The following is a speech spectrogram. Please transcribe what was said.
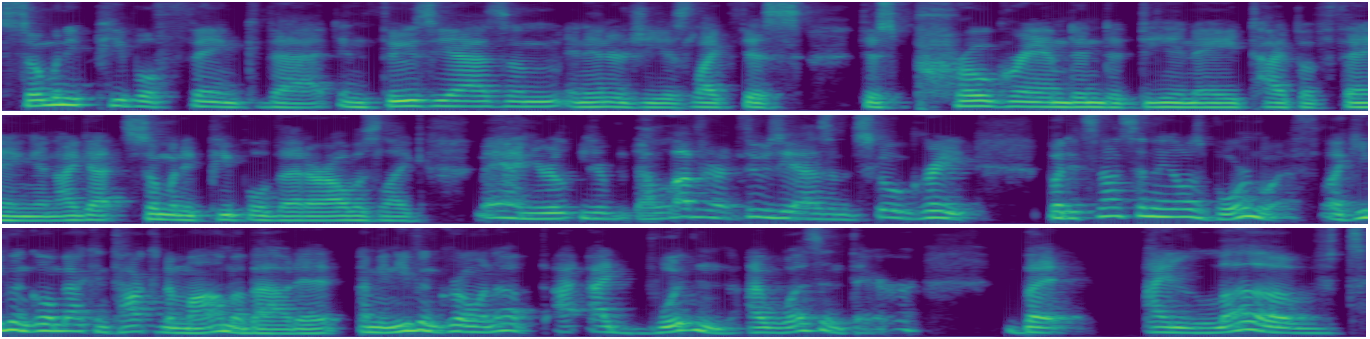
so many people think that enthusiasm and energy is like this this programmed into DNA type of thing. And I got so many people that are always like, "Man, you're you're I love your enthusiasm. It's so great." But it's not something I was born with. Like even going back and talking to mom about it. I mean, even growing up, I, I wouldn't. I wasn't there, but I loved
